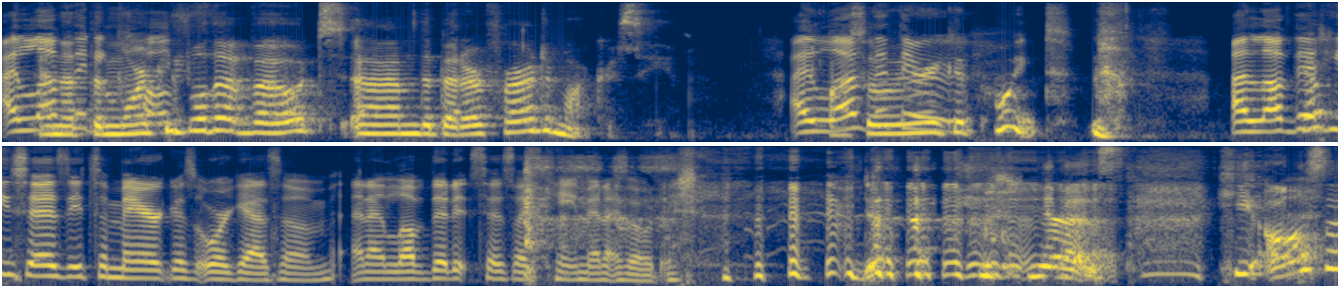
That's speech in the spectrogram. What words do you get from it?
I love and that, that the more calls- people that vote, um, the better for our democracy. I love Also that a they're. very good point. I love that he says it's America's orgasm, and I love that it says I came and I voted. yes. He also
